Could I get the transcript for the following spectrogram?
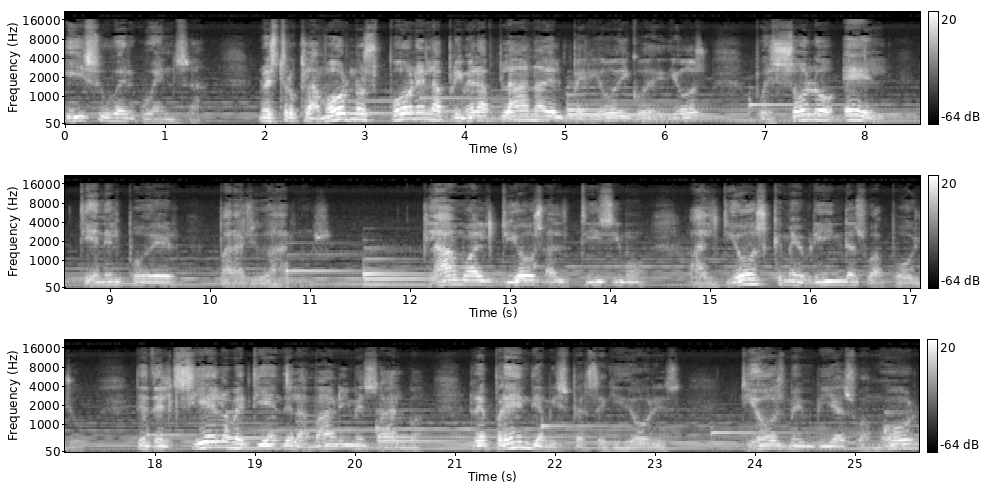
y su vergüenza. Nuestro clamor nos pone en la primera plana del periódico de Dios, pues solo Él tiene el poder para ayudarnos. Clamo al Dios altísimo, al Dios que me brinda su apoyo. Desde el cielo me tiende la mano y me salva. Reprende a mis perseguidores. Dios me envía su amor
